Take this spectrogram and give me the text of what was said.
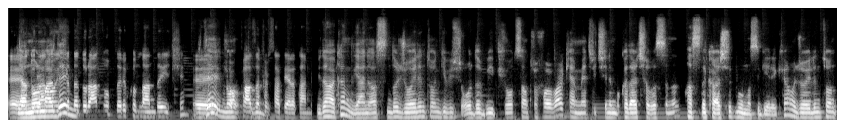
Ee, Ya duran normalde- oyunda da duran topları kullandığı için e, de çok fazla fırsat yaratan bir de Hakan yani aslında Joelinton gibi işte orada bir pivot santrafor varken Matt Ritchie'nin bu kadar çabasının aslında karşılık bulması gerekiyor ama Joelinton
